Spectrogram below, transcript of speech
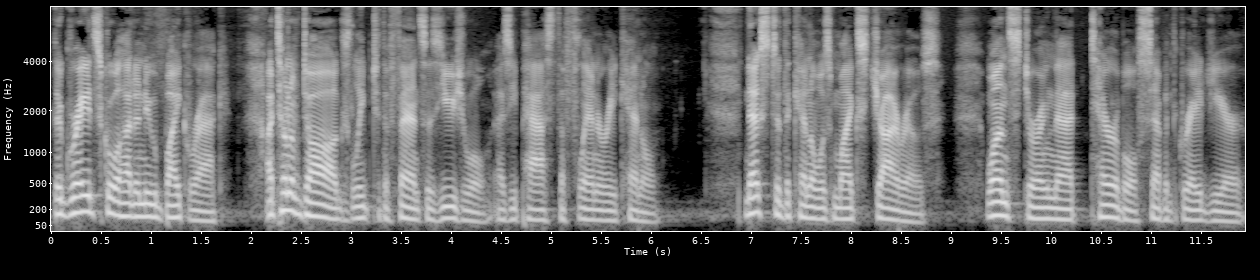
The grade school had a new bike rack. A ton of dogs leaped to the fence as usual as he passed the Flannery kennel. Next to the kennel was Mike's gyros. Once during that terrible seventh grade year,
